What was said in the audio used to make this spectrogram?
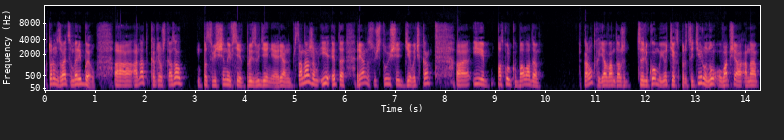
которая называется «Мэри Белл». А, Она, как я уже сказал, посвящены все произведения реальным персонажам, и это реально существующая девочка. А, И поскольку баллада короткая, я вам даже целиком ее текст процитирую. Ну, вообще, она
